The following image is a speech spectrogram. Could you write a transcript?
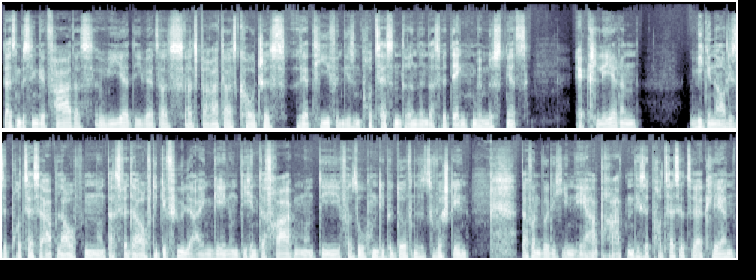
da ist ein bisschen Gefahr, dass wir, die wir jetzt als, als Berater, als Coaches sehr tief in diesen Prozessen drin sind, dass wir denken, wir müssten jetzt erklären, wie genau diese Prozesse ablaufen und dass wir da auf die Gefühle eingehen und die hinterfragen und die versuchen, die Bedürfnisse zu verstehen. Davon würde ich Ihnen eher abraten, diese Prozesse zu erklären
